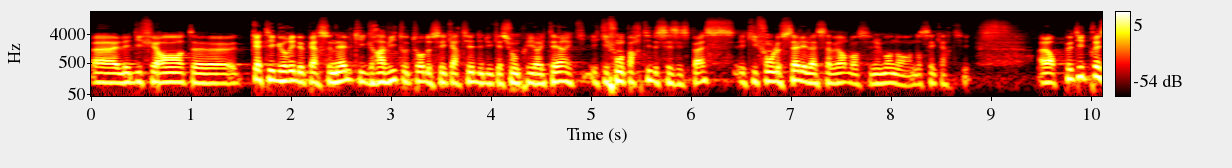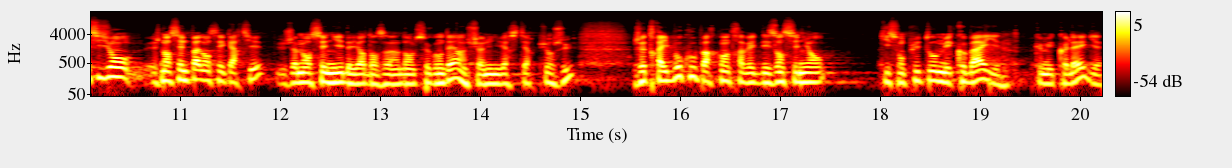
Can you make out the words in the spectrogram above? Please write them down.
les différentes euh, catégories de personnel qui gravitent autour de ces quartiers d'éducation prioritaire et qui, font partie de ces espaces et qui font le sel et la saveur de l'enseignement dans, ces quartiers. Alors, petite précision, je n'enseigne pas dans ces quartiers, jamais enseigné d'ailleurs dans, dans, le secondaire, je suis un universitaire pur jus. Je travaille beaucoup par contre avec des enseignants qui sont plutôt mes cobayes que mes collègues.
